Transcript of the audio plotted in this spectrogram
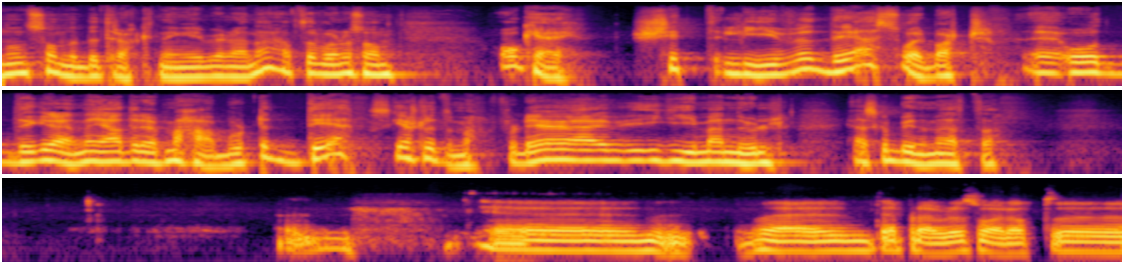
noen sånne betraktninger, Bjørn Einar? At det var noe sånn Ok, shit, livet det er sårbart. Eh, og det greiene jeg har drevet med her borte, det skal jeg slutte med. For det gir meg null. Jeg skal begynne med dette. Jeg det pleier å svare at eh,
